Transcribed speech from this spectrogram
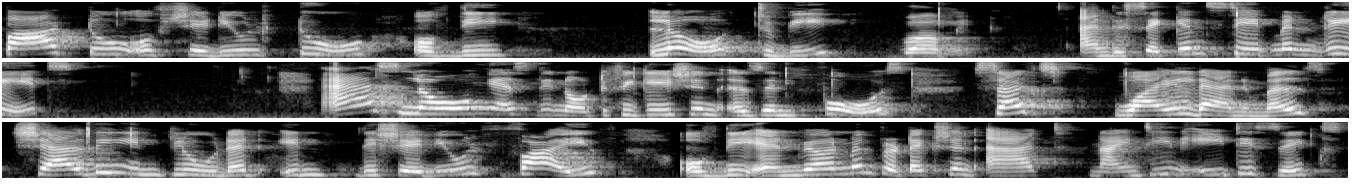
Part 2 of Schedule 2 of the law to be vermin. And the second statement reads, as long as the notification is in force, such wild animals shall be included in the Schedule 5 of the Environment Protection Act 1986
